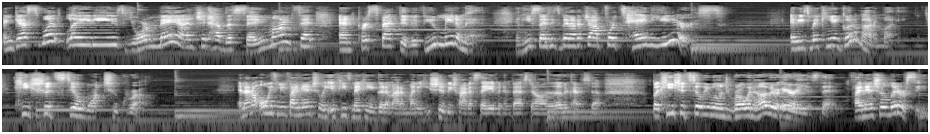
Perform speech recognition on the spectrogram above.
And guess what, ladies? Your man should have the same mindset and perspective. If you meet a man and he says he's been at a job for 10 years, and he's making a good amount of money, he should still want to grow. And I don't always mean financially. If he's making a good amount of money, he should be trying to save and invest and all that other kind of stuff. But he should still be willing to grow in other areas then. Financial literacy.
